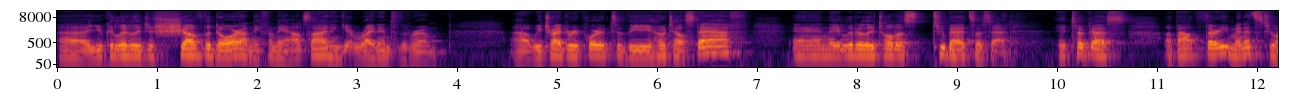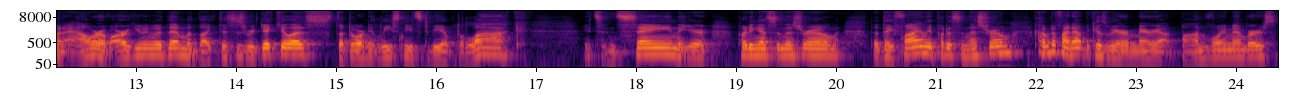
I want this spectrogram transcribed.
Uh, you could literally just shove the door the, from the outside and get right into the room. Uh, we tried to report it to the hotel staff, and they literally told us, too bad, so sad. It took us about 30 minutes to an hour of arguing with them with like, this is ridiculous. The door at least needs to be able to lock It's insane that you're putting us in this room, that they finally put us in this room. Come to find out because we are Marriott Bonvoy members,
